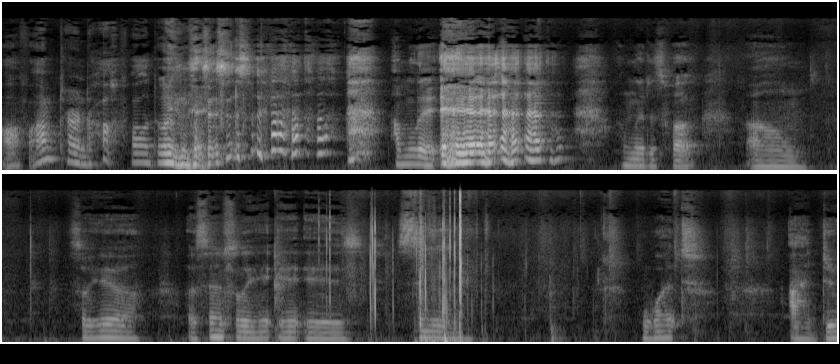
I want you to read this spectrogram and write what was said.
Off. I'm turned off while doing this. I'm lit. I'm lit as fuck. Um. So yeah, essentially, it is seeing what I do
